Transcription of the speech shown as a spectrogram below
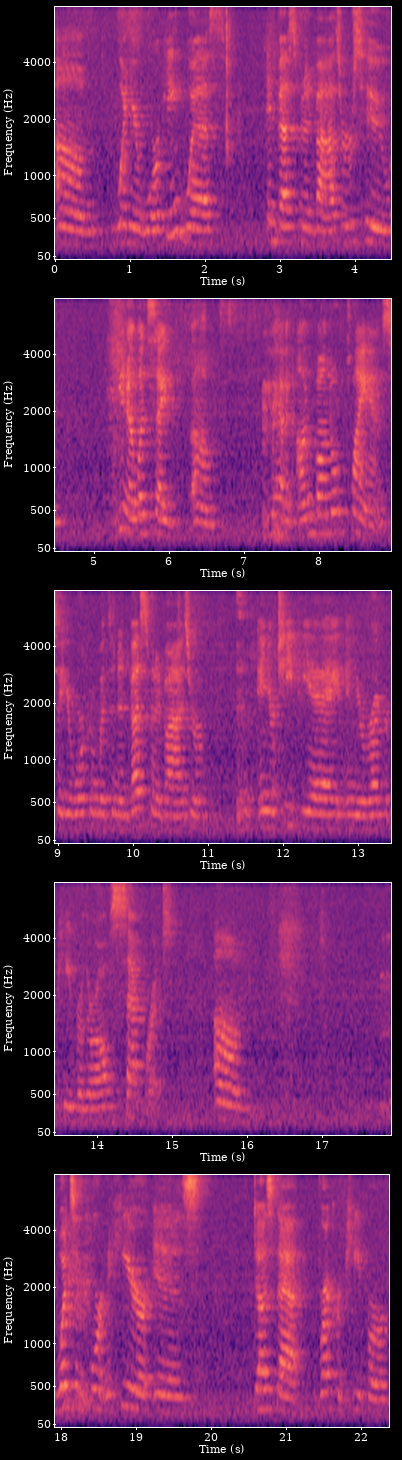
um, when you're working with investment advisors who, you know, let's say, um, you have an unbundled plan, so you're working with an investment advisor, and your TPA and your record keeper, they're all separate. Um, what's important here is, does that record keeper,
